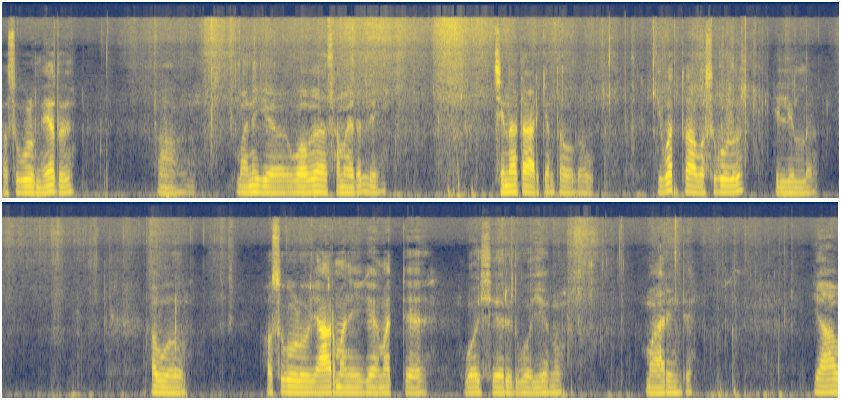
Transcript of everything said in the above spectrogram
ಹಸುಗಳು ಮೇದು ಮನೆಗೆ ಹೋಗೋ ಸಮಯದಲ್ಲಿ ಚಿನ್ನಾಟ ಆಡ್ಕೊತ ಹೋಗವು. ಇವತ್ತು ಆ ಹಸುಗಳು ಇಲ್ಲಿಲ್ಲ. ಅವು ಹಸುಗಳು ಯಾರ ಮನೆಗೆ ಮತ್ತೆ ಹೋಗಿ ಸೇರಿದ್ವೋ ಏನು ಮಾರಿಂದೆ. ಯಾವ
